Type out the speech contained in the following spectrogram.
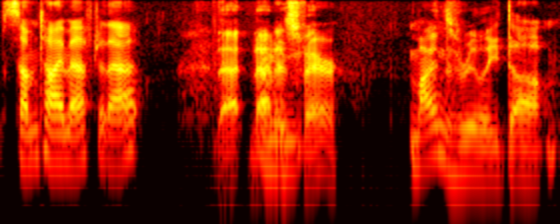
some time after that. That that is mean- fair. Mine's really dumb.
